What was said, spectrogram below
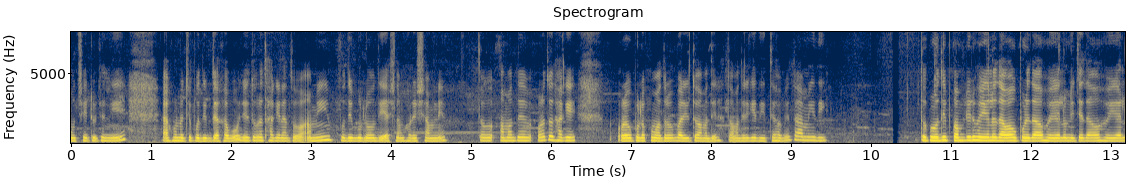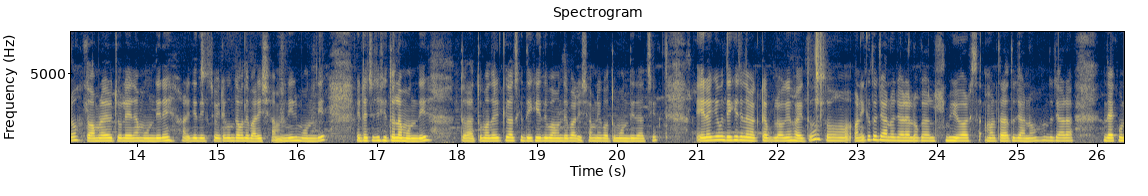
মুছে টুছে নিয়ে এখন হচ্ছে প্রদীপ দেখাবো। যেহেতু ওরা থাকে না, তো আমি প্রদীপগুলো দিয়ে আসলাম ঘরের সামনে। তো আমাদের, ওরা তো থাকে, ওরা উপলক্ষ মাত্র, বাড়ি তো আমাদের, তো আমাদেরকে দিতে হবে, তো আমি দিই। তো প্রদীপ কমপ্লিট হয়ে গেলো, দেওয়া, উপরে দেওয়া হয়ে গেলো, নিচে দেওয়া হয়ে গেলো, তো আমরা চলে এলাম মন্দিরে। আর যে দেখছ, এটা কিন্তু আমাদের বাড়ির সামনের মন্দির, এটা হচ্ছে শীতলা মন্দির। তো তোমাদেরকেও আজকে দেখিয়ে দেবো আমাদের বাড়ির সামনে কত মন্দির আছে। এর আগেও দেখেছিলাম একটা ব্লগে হয়তো, তো অনেকে তো জানো, যারা লোকাল ভিউয়ার্স আমার তারা তো জানো, তো যারা দেখুন,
